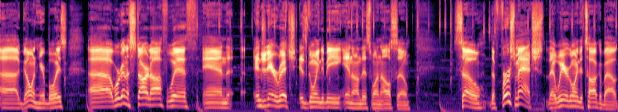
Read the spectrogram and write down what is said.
uh, going here, boys. Uh, we're going to start off with, and Engineer Rich is going to be in on this one also. So, the first match that we are going to talk about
